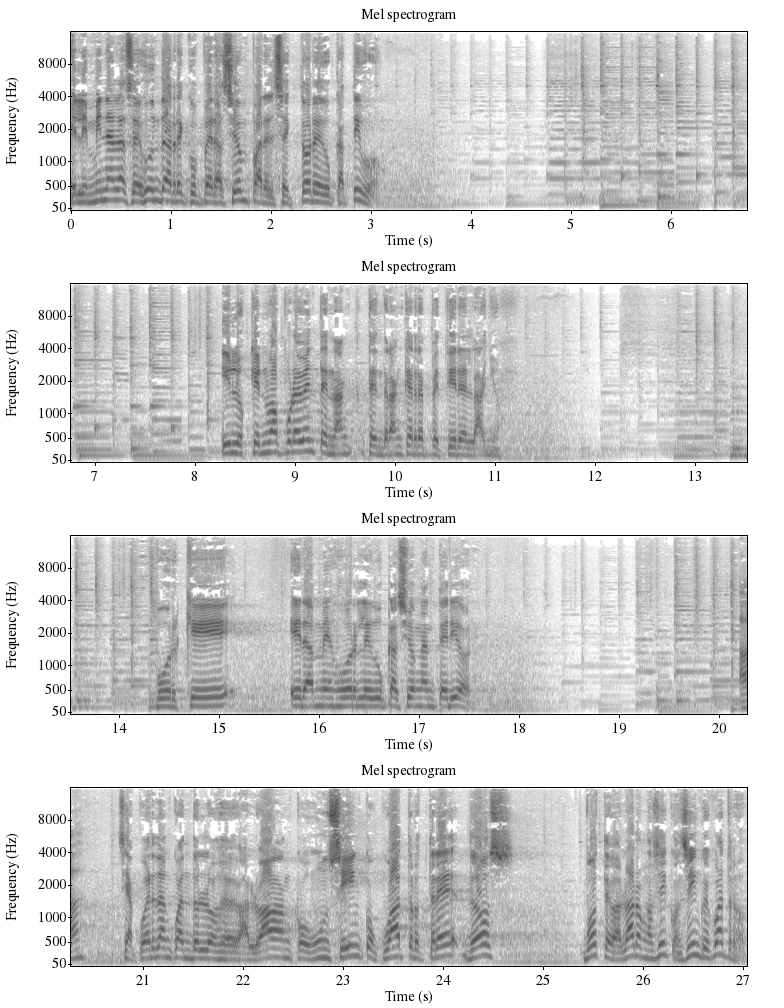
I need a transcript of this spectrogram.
Elimina la segunda recuperación para el sector educativo. Y los que no aprueben tendrán, tendrán que repetir el año. Porque era mejor la educación anterior. ¿Ah? ¿Se acuerdan cuando los evaluaban con un 5, 4, 3, 2? ¿Vos te evaluaron así, con 5 y 4?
